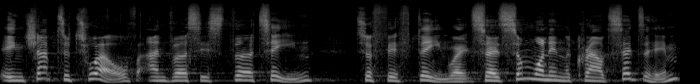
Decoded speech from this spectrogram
in chapter 12 and verses 13 to 15, where it says, Someone in the crowd said to him,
